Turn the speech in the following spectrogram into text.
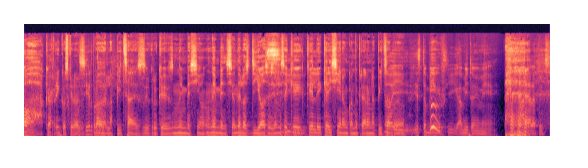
Oh, qué rico es que Es cierto. brother, la pizza es, yo creo que es una invención, una invención de los dioses. Yo no sé qué, qué le, qué le hicieron cuando crearon la pizza. No, pero- y es también, sí, a mí también me, me mata la pizza.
